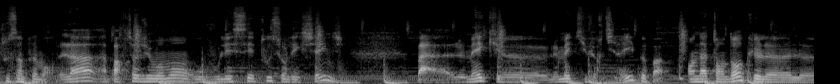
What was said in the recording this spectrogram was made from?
Tout simplement. Là, à partir du moment où vous laissez tout sur l'exchange, bah, le mec, euh, le mec qui veut retirer, il peut pas. En attendant que le- le-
